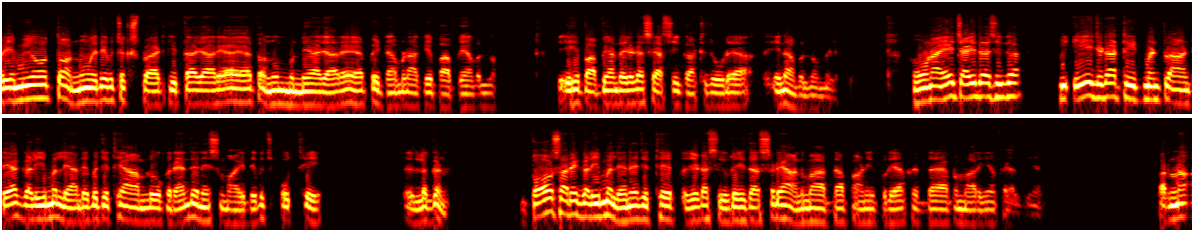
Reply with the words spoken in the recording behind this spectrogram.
ਪ੍ਰੇਮੀਓ ਤੁਹਾਨੂੰ ਇਹਦੇ ਵਿੱਚ ਐਕਸਪਲੋਇਟ ਕੀਤਾ ਜਾ ਰਿਹਾ ਹੈ, ਤੁਹਾਨੂੰ ਮੁੰਨਿਆ ਜਾ ਰਿਹਾ ਹੈ, ਭੇਡਾਂ ਬਣਾ ਕੇ ਬਾਬਿਆਂ ਵੱਲੋਂ। ਤੇ ਇਹ ਬਾਬਿਆਂ ਦਾ ਜਿਹੜਾ ਸਿਆਸੀ ਗੱਠ ਜੋੜਿਆ ਇਹਨਾਂ ਵੱਲੋਂ ਮਿਲ ਕੇ। ਹੋਣਾ ਇਹ ਚਾਹੀਦਾ ਸੀਗਾ ਵੀ ਇਹ ਜਿਹੜਾ ਟ੍ਰੀਟਮੈਂਟ ਪਲਾਂਟ ਆ ਗਲੀ ਮਹੱਲਿਆਂ ਦੇ ਵਿੱਚ ਜਿੱਥੇ ਆਮ ਲੋਕ ਰਹਿੰਦੇ ਨੇ ਸਮਾਜ ਦੇ ਵਿੱਚ, ਉੱਥੇ ਲੱਗਣ। ਬਹੁਤ ਸਾਰੇ ਗਲੀ ਮਹੱਲੇ ਨੇ ਜਿੱਥੇ ਜਿਹੜਾ ਸੀਵਰੇਜ ਦਾ ਸੜਿਆਨ ਮਾਰਦਾ, ਪਾਣੀ ਤੁਰਿਆ ਫਿਰਦਾ ਹੈ, ਬਿਮਾਰੀਆਂ ਫੈਲਦੀਆਂ ਨੇ। ਪਰ ਨਾ,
